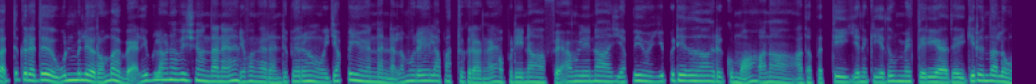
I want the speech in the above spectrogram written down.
கத்துக்கிறது உண்மையிலேயே ரொம்ப வேல்யூபிளான விஷயம் தானே. இவங்க 2 பேரும் எப்பயும் என்ன நல்ல முறையில பாத்துக்கிறாங்க. அப்படின்னா ஃபேமிலினா எப்பயும் இப்படிதான் இருக்குமா? ஆனா அத பத்தி எனக்கு எதுவுமே தெரியாது. இருந்தாலும்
